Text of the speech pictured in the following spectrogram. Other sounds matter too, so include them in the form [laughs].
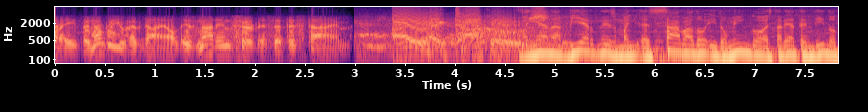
sorry, the number you have dialed is not in service at this time. I like tacos. Mañana, viernes, ma- eh, sábado y domingo estaré atendiendo.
